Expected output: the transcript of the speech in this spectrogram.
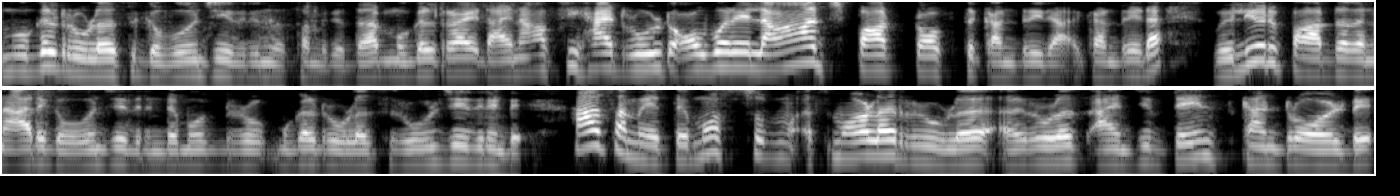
മുഗൾ റൂളേഴ്സ് ഗവേൺ ചെയ്തിരുന്ന സമയത്ത് Mughal dynasty had ruled over a large part of the country കൺട്രിയുടെ വലിയൊരു പാർട്ട് തന്നെ ആര് ഗവേൺ ചെയ്തിട്ടുണ്ട്? മുഗൾ- റൂളേഴ്സ് റൂൾ ചെയ്തിട്ടുണ്ട്. ആ സമയത്ത് most smaller rule rulers and chieftains controlled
